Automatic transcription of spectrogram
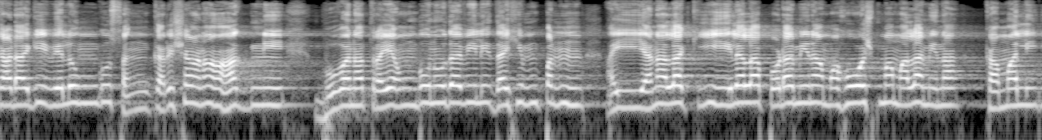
కడగి వెలుంగు సంకర్షణాగ్ని భువనత్రయంబునుదవిలి దహింపన్ అయ్యనల కీలల పొడమిన మహోష్మమలమిన కమలి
